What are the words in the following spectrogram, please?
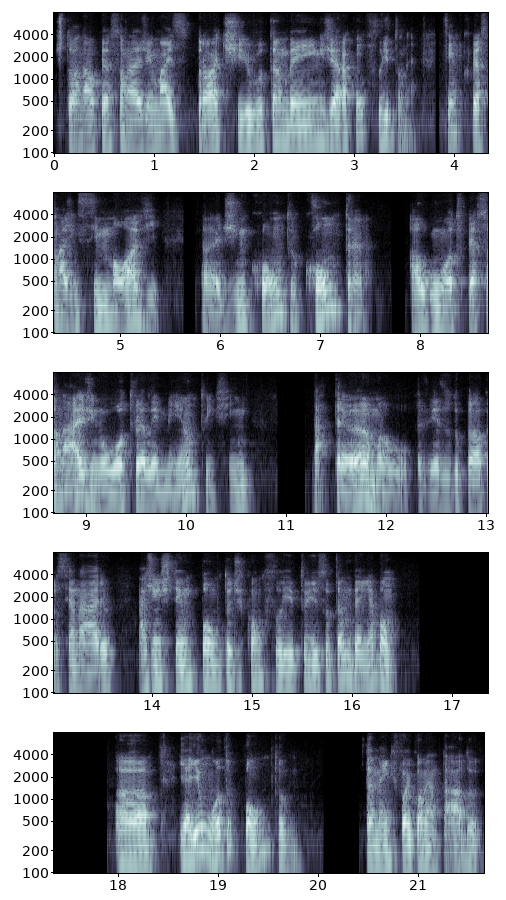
de, tornar o personagem mais proativo, também gera conflito, né? Sempre que o personagem se move uh, de encontro contra algum outro personagem ou outro elemento, enfim, da trama ou às vezes do próprio cenário, a gente tem um ponto de conflito e isso também é bom. Uh, e aí um outro ponto também que foi comentado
